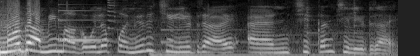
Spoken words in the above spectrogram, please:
मग आम्ही मागवलं paneer chilli dry and chicken chilli dry.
